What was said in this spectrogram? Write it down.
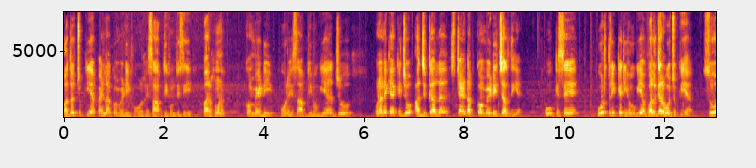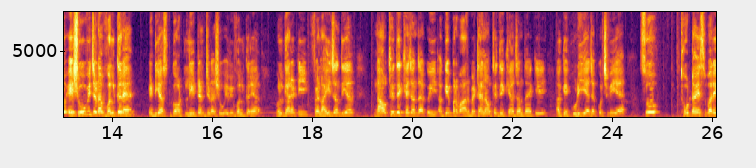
ਬਦਲ ਚੁੱਕੀ ਹੈ ਪਹਿਲਾਂ ਕਾਮੇਡੀ ਹੋਰ ਹਿਸਾਬ ਦੀ ਹੁੰਦੀ ਸੀ, ਪਰ ਹੁਣ ਕਾਮੇਡੀ ਹੋਰ ਹਿਸਾਬ ਦੀ ਹੋ ਗਈ ਹੈ ਜੋ ਉਹਨਾਂ ਨੇ ਕਿਹਾ ਕਿ ਜੋ ਅੱਜ ਕੱਲ ਸਟੈਂਡ ਅਪ ਕਾਮੇਡੀ ਚੱਲਦੀ ਹੈ, ਉਹ ਕਿਸੇ ਹੋਰ ਤਰੀਕੇ ਦੀ ਹੋ ਗਈ ਹੈ ਵਲਗਰ ਹੋ ਚੁੱਕੀ ਹੈ ਸੋ ਇਹ ਸ਼ੋਅ ਵੀ ਜਿਹੜਾ ਵਲਗਰ ਹੈ ਇੰਡੀਆਸ ਗॉट ਲੇਟੈਂਟ ਜਿਹੜਾ ਸ਼ੋਅ ਇਹ ਵੀ ਵਲਗਰ ਆ ਵਲਗੈਰਿਟੀ ਫੈਲਾਈ ਜਾਂਦੀ ਹੈ। ਨਾ ਉੱਥੇ ਦੇਖਿਆ ਜਾਂਦਾ ਕੋਈ ਅੱਗੇ ਪਰਿਵਾਰ ਬੈਠਾ ਨਾ ਉੱਥੇ ਦੇਖਿਆ ਜਾਂਦਾ ਹੈ ਕਿ ਅੱਗੇ ਕੁੜੀ ਹੈ ਜਾਂ ਕੁਝ ਵੀ ਹੈ। ਸੋ ਤੁਹਾਡਾ ਇਸ ਬਾਰੇ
